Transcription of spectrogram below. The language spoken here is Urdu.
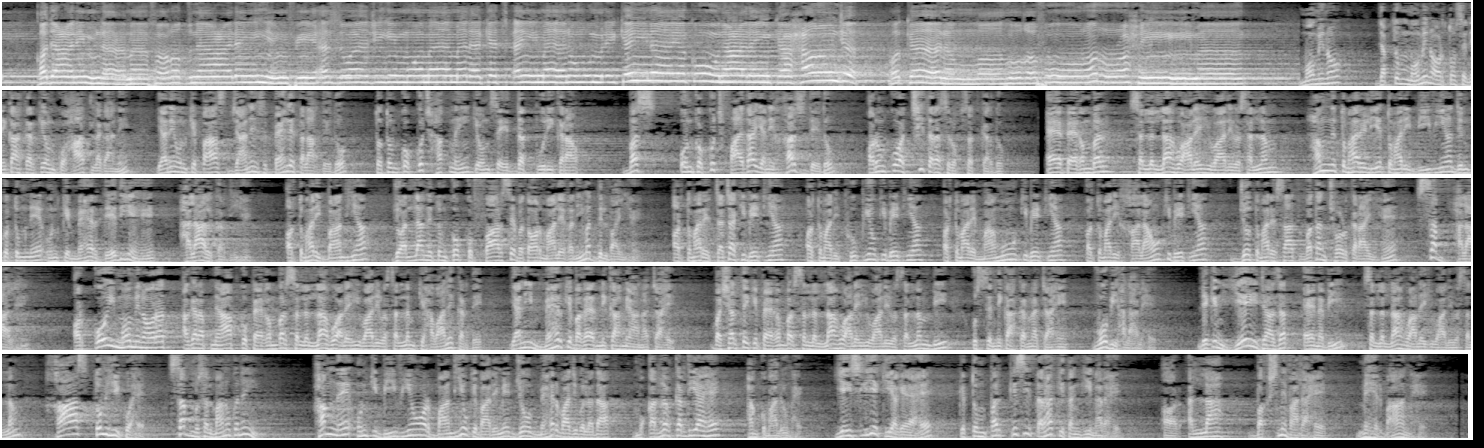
قد علمنا ما فرضنا عليهم في أزواجهم وما ملكت أيمانهم لكي لا يكون عليك حرج وكان الله غفورا رحيما مومنو، جب تم مومن عورتوں سے نکاح کر کے ان کو ہاتھ لگانے یعنی ان کے پاس جانے سے پہلے طلاق دے دو، تو تم کو کچھ حق نہیں کہ ان سے عدت پوری کراؤ۔ بس ان کو کچھ فائدہ یعنی خرچ دے دو اور ان کو اچھی طرح سے رخصت کر دو۔ اے پیغمبر، صلی اللہ علیہ وآلہ وسلم، ہم نے تمہارے لیے تمہاری بیویاں جن کو تم نے ان کے مہر دے دیے ہیں، حلال کر دی ہیں۔ اور تمہاری باندیاں جو اللہ نے تم کو کفار سے بطور مال غنیمت دلوائی ہیں۔ اور تمہارے چچا کی بیٹیاں، اور تمہاری پھوپھیوں کی بیٹیاں، اور تمہارے ماموں کی بیٹیاں، اور تمہاری خالاؤں کی بیٹیاں، جو تمہارے ساتھ وطن چھوڑ کر آئی ہیں، سب حلال ہیں۔ اور کوئی مومن عورت اگر اپنے آپ کو پیغمبر صلی اللہ علیہ وآلہ وسلم کے حوالے کر دے یعنی مہر کے بغیر نکاح میں آنا چاہے، بشرطے کہ پیغمبر صلی اللہ علیہ وآلہ وسلم بھی اس سے نکاح کرنا چاہیں، وہ بھی حلال ہے۔ لیکن یہ اجازت اے نبی صلی اللہ علیہ وآلہ وسلم خاص تم ہی کو ہے، سب مسلمانوں کو نہیں۔ ہم نے ان کی بیویوں اور باندیوں کے بارے میں جو مہر واجب الادا مقرر کر دیا ہے، ہم کو معلوم ہے۔ یہ اس لیے کیا گیا ہے کہ تم پر کسی طرح کی تنگی نہ رہے اور اللہ بخشنے والا ہے، مہربان ہے۔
